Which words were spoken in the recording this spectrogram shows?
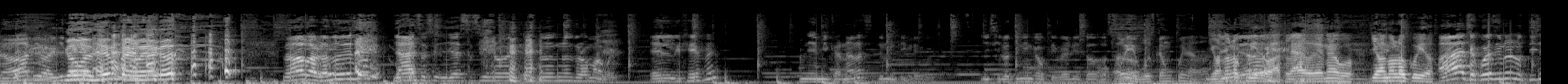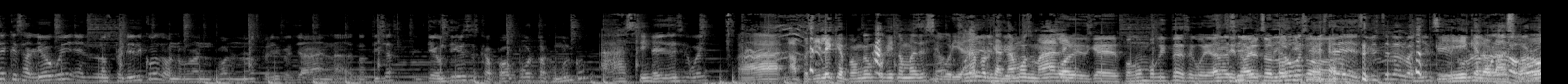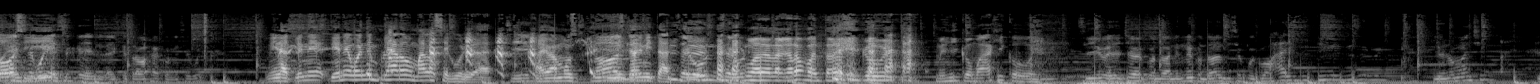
No, imaginas. Como siempre, güey. No, hablando de eso, ya eso sí, ya eso sí no, es- esto no es broma, güey. El jefe de mi canal sí tiene un tigre, güey. Y sí lo tienen en cautiverio y todo. O sea, Oye, lo- busca un cuidador. Yo Sí, no lo cuidado, cuido, aclaro de nuevo. Yo no lo cuido. Ah, ¿te acuerdas de una noticia que salió, güey, en los periódicos? O no, bueno, no en los periódicos, ya en las noticias. Que un tigre se escapó por Tlajumulco. Ah, sí. ¿Es ese güey? Ah, no, pues dile que ponga un poquito más de seguridad güey, porque que- andamos mal. Por- ¿eh? que ponga un poquito de seguridad, si sí, no luego zoológico. ¿sí viste, el albañil Sí, que lo agarró? Ese güey es el que, el que trabaja con ese güey. Mira, tiene, tiene buen empleado, mala seguridad. Sí. Ahí vamos, No, mitad y mitad. según- según- Guadalajara fantástico, güey. México mágico, güey. Sí, güey, de hecho, cuando Anet me contó la noticia fue como, ay, Yo no manches.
